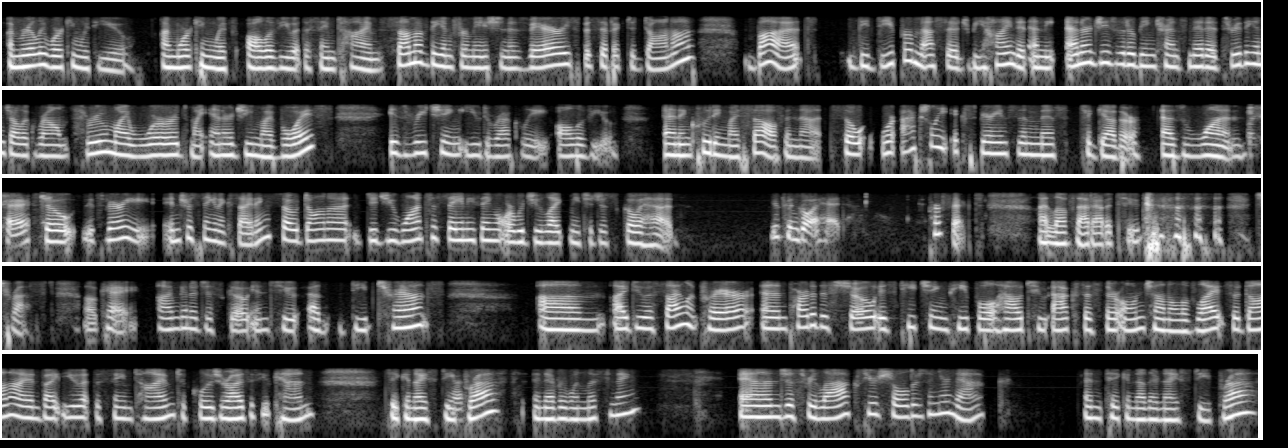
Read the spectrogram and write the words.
I'm really working with you. I'm working with all of you at the same time. Some of the information is very specific to Donna, but the deeper message behind it and the energies that are being transmitted through the angelic realm, through my words, my energy, my voice, is reaching you directly, all of you, and including myself in that. So we're actually experiencing this together as one. Okay. So it's very interesting and exciting. So, Donna, did you want to say anything or would you like me to just go ahead? You can go ahead. Perfect. I love that attitude. Trust. Okay, I'm going to just go into a deep trance. Um, I do a silent prayer, and part of this show is teaching people how to access their own channel of light. So, Donna, I invite you at the same time to close your eyes if you can. Take a nice deep Yes. breath, and everyone listening. And just relax your shoulders and your neck, and take another nice deep breath.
